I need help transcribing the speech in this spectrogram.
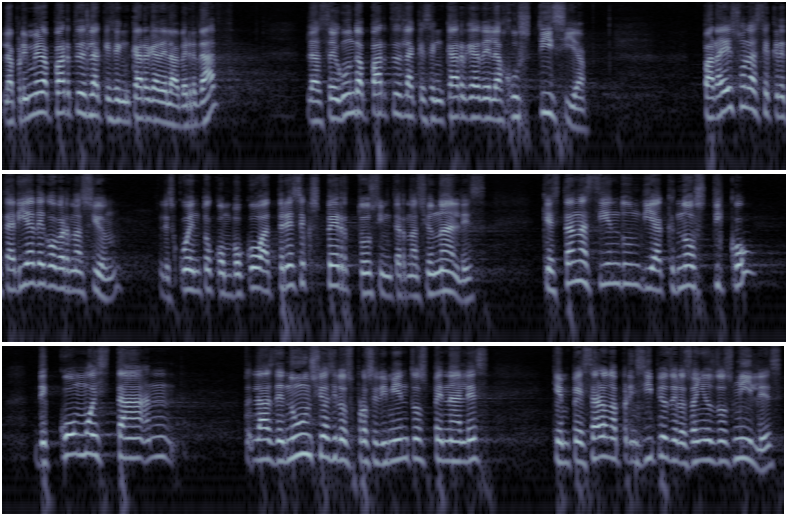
La primera parte es la que se encarga de la verdad, la segunda parte es la que se encarga de la justicia. Para eso la Secretaría de Gobernación, les cuento, convocó a tres expertos internacionales que están haciendo un diagnóstico de cómo están las denuncias y los procedimientos penales que empezaron a principios de los años 2000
